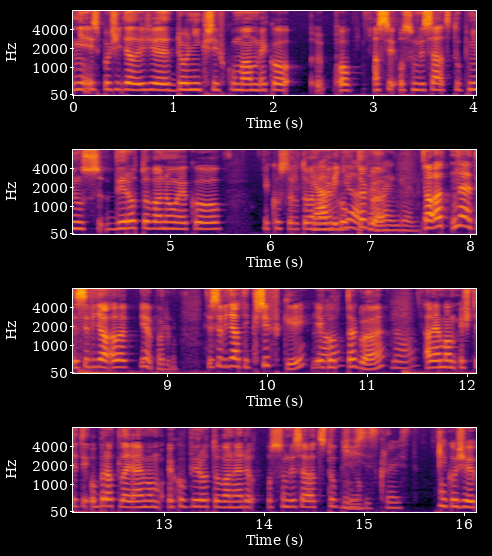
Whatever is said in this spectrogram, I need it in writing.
mě i spočítali, že dolní křivku mám jako o asi 80 stupňů s vyrotovanou jako jako sortovanou Já jako viděla ten takhle. rengen. No ale ne, ty jsi viděla, ale je, pardon. Ty jsi viděla ty křivky, No. jako takhle, No, ale já mám ještě ty obratle, já je mám jako vyrotované do 80 stupňů. Jesus Christ. Jakože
